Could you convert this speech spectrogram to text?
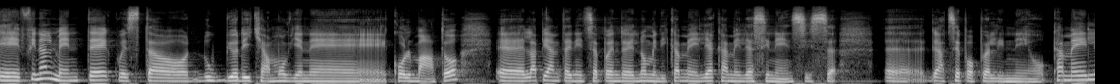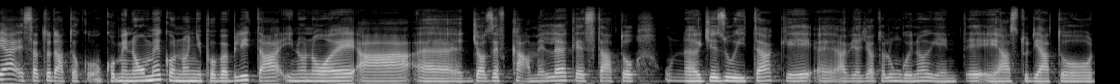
E finalmente questo dubbio diciamo, viene colmato, eh, la pianta inizia a prendere il nome di Camellia, Camellia sinensis. Eh, grazie proprio all'Inneo. Camellia è stato dato co- come nome con ogni probabilità in onore a eh, Joseph Camel che è stato un gesuita che eh, ha viaggiato a lungo in Oriente e ha studiato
